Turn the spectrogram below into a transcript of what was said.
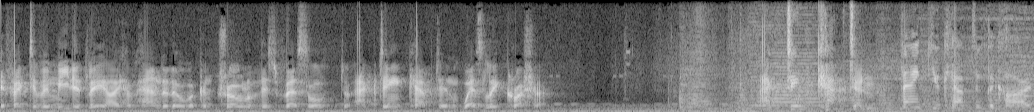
Effective immediately, I have handed over control of this vessel to Acting Captain Wesley Crusher. Acting Captain? Thank you, Captain Picard.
